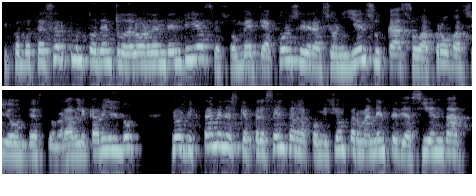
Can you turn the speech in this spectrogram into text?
Y como tercer punto dentro del orden del día, se somete a consideración y en su caso aprobación de este honorable cabildo los dictámenes que presentan la Comisión Permanente de Hacienda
